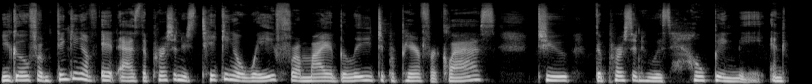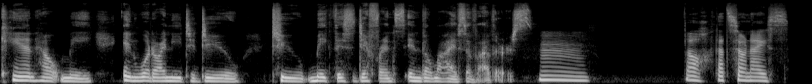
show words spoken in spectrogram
You go from thinking of it as the person who's taking away from my ability to prepare for class to the person who is helping me and can help me in what do I need to do to make this difference in the lives of others. Hmm. Oh, that's so nice.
